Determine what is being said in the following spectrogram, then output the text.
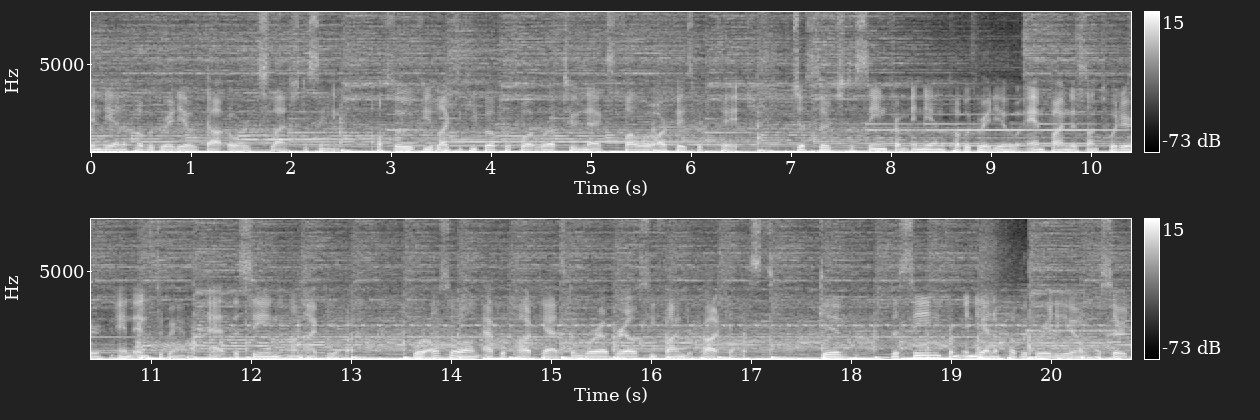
indianapublicradio.org slash the scene. Also, if you'd like to keep up with what we're up to next, follow our Facebook page. Just search The Scene from Indiana Public Radio and find us on Twitter and Instagram at The Scene on IPR. We're also on Apple Podcast and wherever else you find your podcasts. Give The Scene from Indiana Public Radio a search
